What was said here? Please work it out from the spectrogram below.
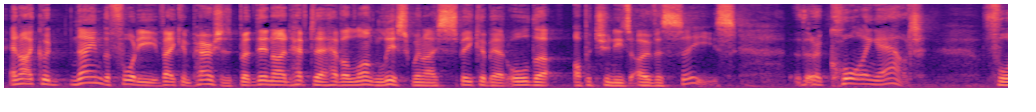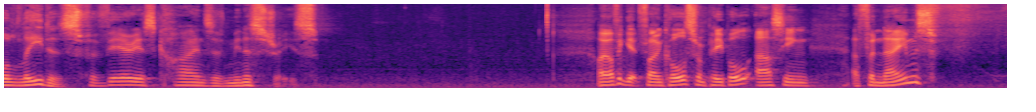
And I could name the 40 vacant parishes, but then I'd have to have a long list when I speak about all the opportunities overseas that are calling out for leaders for various kinds of ministries. I often get phone calls from people asking uh, for names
